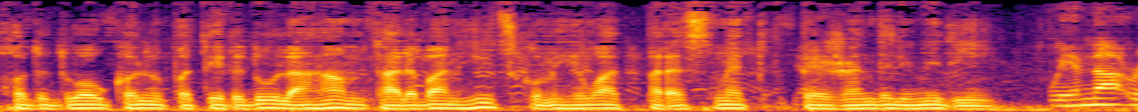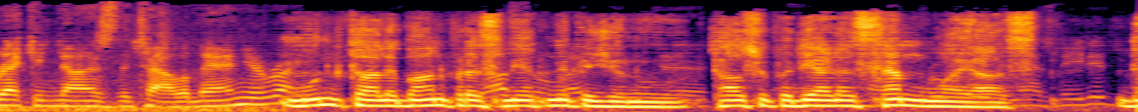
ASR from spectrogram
خو د دوو کلونو په تیریدو لا هم طالبان هیڅ کوم هیواد په رسمیت پیژندلی نه دي. مونږ طالبان په رسمیت نه پیژنو. تاسو په دې اړه سم وایاست. د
